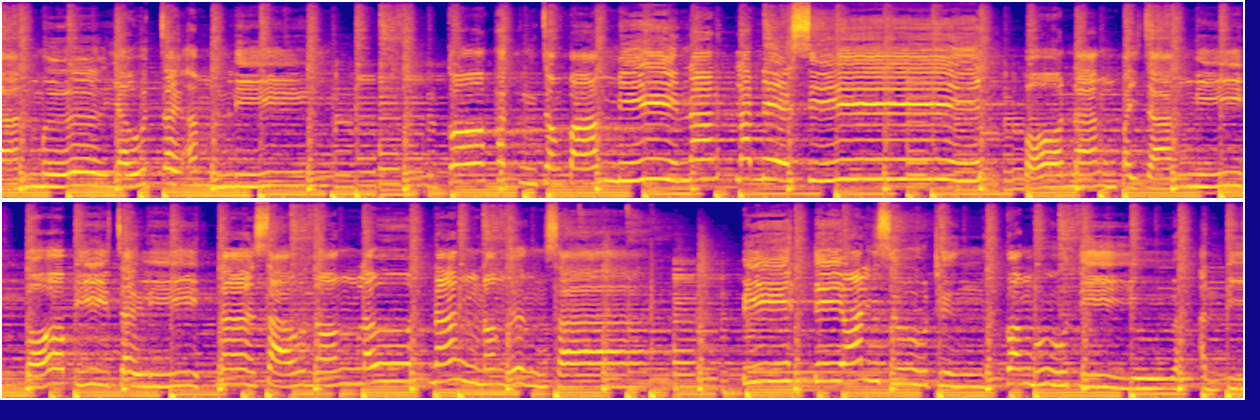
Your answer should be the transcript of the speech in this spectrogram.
ยานมือเยาใจอำลี ใจลีหน้าสาวน้องเล่านางน้องเมืองสา ปีตีย้อนสู่ถึงกองมูตีอยู่ อันปี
